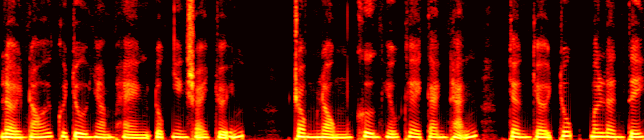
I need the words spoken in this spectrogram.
Lời nói của chu nhầm hàng đột nhiên xoay chuyển. Trong lòng Khương Hiểu Khê căng thẳng, chần chờ chút mới lên tiếng.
